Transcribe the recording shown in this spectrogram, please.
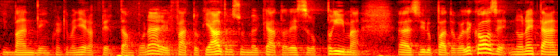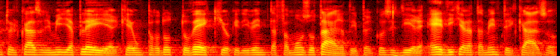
il bundle in qualche maniera per tamponare il fatto che altri sul mercato avessero prima eh, sviluppato quelle cose. Non è tanto il caso di Media Player che è un prodotto vecchio che diventa famoso tardi, per così dire, è dichiaratamente il caso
